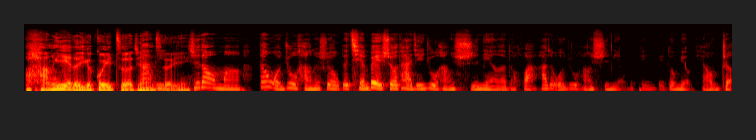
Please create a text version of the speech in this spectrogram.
行业的一个规则这样子而已，你，你知道吗？当我入行的时候，我的前辈说他已经入行十年了的话，他说我入行十年，我的配音费都没有调整。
